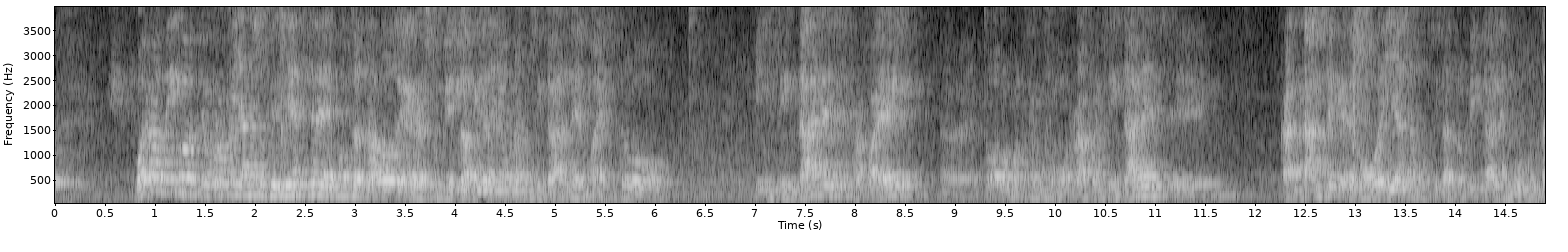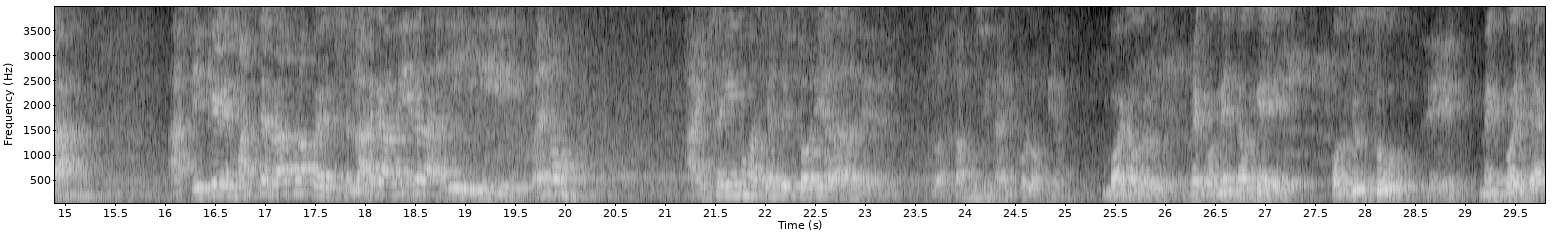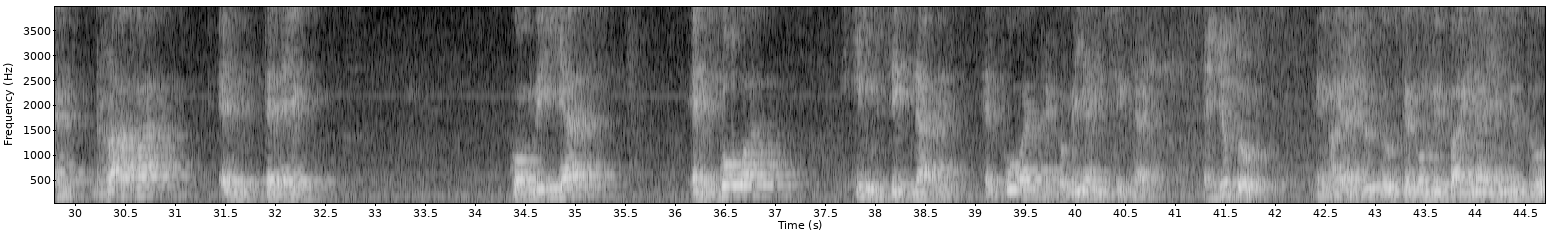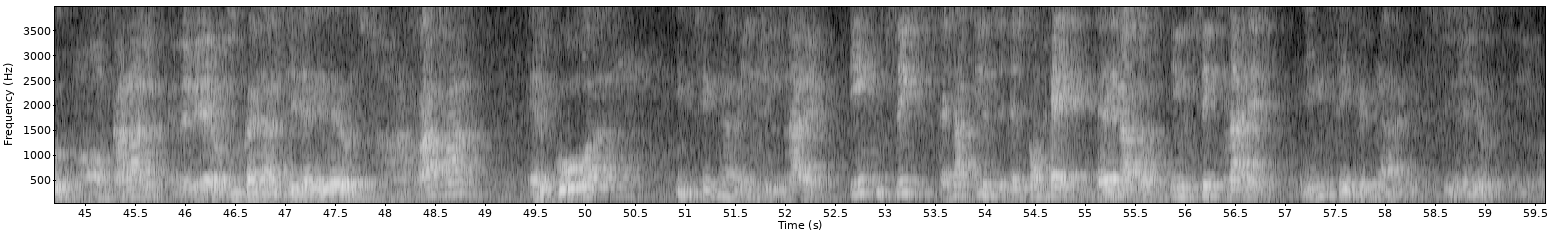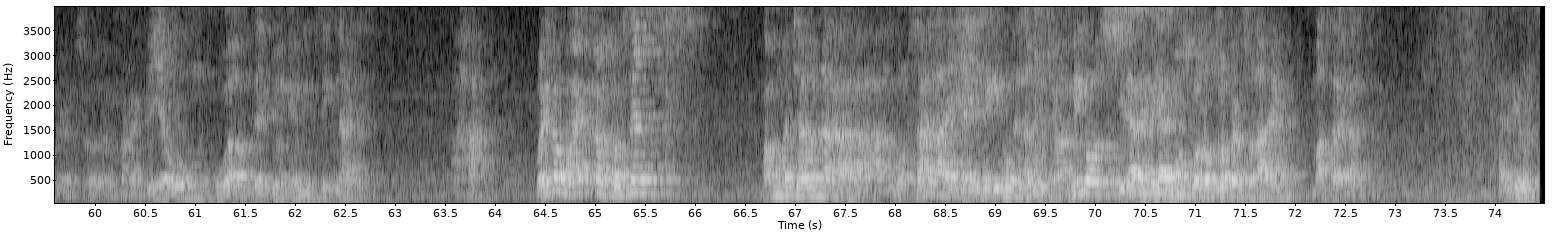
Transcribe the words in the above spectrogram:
Bueno amigos, yo creo que ya es suficiente. Hemos tratado de resumir la vida y obra musical del maestro Insignares, Rafael. eh, todos lo conocemos como Rafa Insignares, eh, cantante que dejó huella en la música tropical en Bogotá. Así que Master Rafa, pues larga vida y bueno, ahí seguimos haciendo historia de toda esta música en Colombia. Bueno, recomiendo que por YouTube Sí, me encuentran Rafa entre comillas el Cuba Insignares. El Cuba entre comillas Insignares. en YouTube. En Ah, YouTube tengo mi página ahí en YouTube, No, un canal de videos. un canal sí de videos. Ah, Rafa El Cuba Insignares. Insignare. Insig, esa ins- es con G, E de gato. Insignares. Insignares, sí señor. Sí, porque eso, en Barranquilla hubo un jugador del Junior Insignares. Ajá. Bueno, maestro, entonces vamos a echar una almorzada y ahí seguimos en la lucha. Amigos, Gracias. seguimos con otro personaje más adelante. Adiós.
